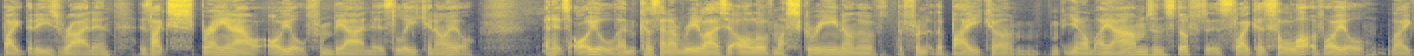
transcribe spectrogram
bike that he's riding, is like spraying out oil from behind it. It's leaking oil and it's oil and because then i realize it all over my screen on the, the front of the bike um, you know my arms and stuff it's like it's a lot of oil like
